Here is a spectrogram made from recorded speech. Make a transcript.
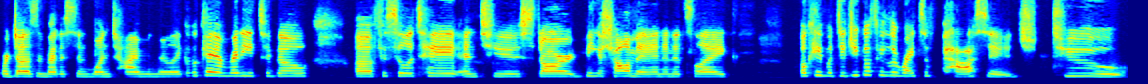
or does a medicine one time and they're like okay i'm ready to go uh, facilitate and to start being a shaman. And it's like okay but did you go through the rites of passage to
